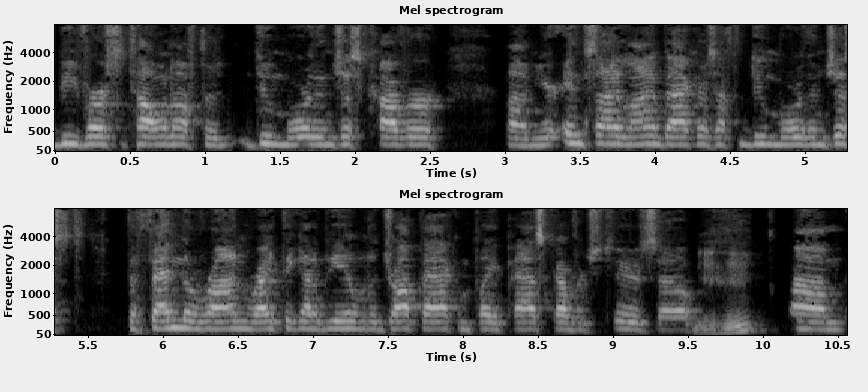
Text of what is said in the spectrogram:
be versatile enough to do more than just cover. Um, your inside linebackers have to do more than just defend the run, right? They got to be able to drop back and play pass coverage too. So, mm-hmm. um,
